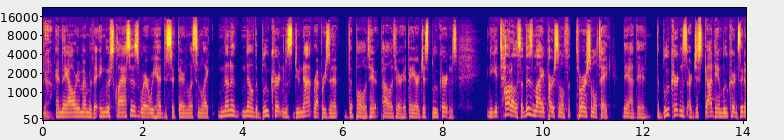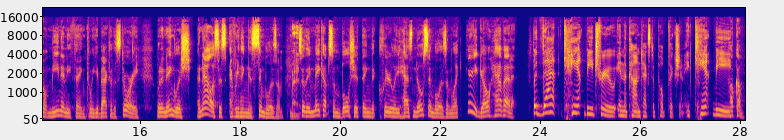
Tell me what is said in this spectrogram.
Yeah. And they all remember the English classes where we had to sit there and listen like none of no, the blue curtains do not represent the proletar- proletariat. They are just blue curtains. And you get taught all this stuff. This is my personal personal take. Yeah, uh, the the blue curtains are just goddamn blue curtains. They don't mean anything. Can we get back to the story? But in English analysis, everything is symbolism. Right. So they make up some bullshit thing that clearly has no symbolism. Like, here you go, have at it. But that can't be true in the context of Pulp Fiction. It can't be. How come?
